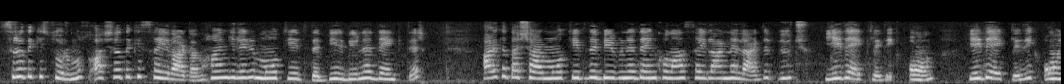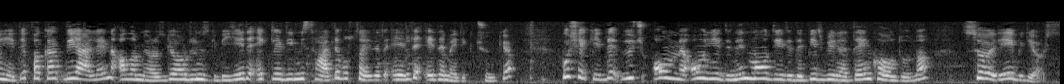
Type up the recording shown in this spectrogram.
Sıradaki sorumuz aşağıdaki sayılardan hangileri mod 7'de birbirine denktir? Arkadaşlar mod 7'de birbirine denk olan sayılar nelerdir? 3, 7 ekledik 10, 7 ekledik 17 fakat diğerlerini alamıyoruz. Gördüğünüz gibi 7 eklediğimiz halde bu sayıları elde edemedik çünkü. Bu şekilde 3, 10 ve 17'nin mod 7'de birbirine denk olduğunu söyleyebiliyoruz.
